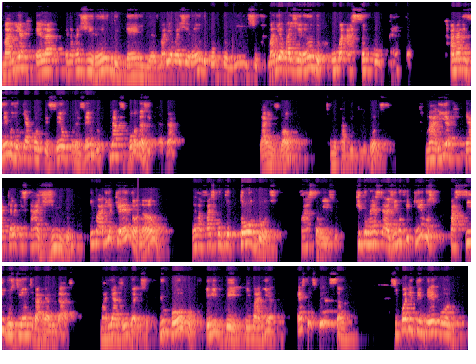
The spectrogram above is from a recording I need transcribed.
Maria, ela, ela vai gerando ideias, Maria vai gerando compromisso, Maria vai gerando uma ação concreta. Analisemos o que aconteceu, por exemplo, nas bodas de Caná. Lá em João, no capítulo 2. Maria é aquela que está agindo. E Maria, querendo ou não, ela faz com que todos façam isso que comece a agir, não fiquemos passivos diante da realidade. Maria ajuda isso. E o povo, ele vê em Maria essa inspiração. Se pode entender por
